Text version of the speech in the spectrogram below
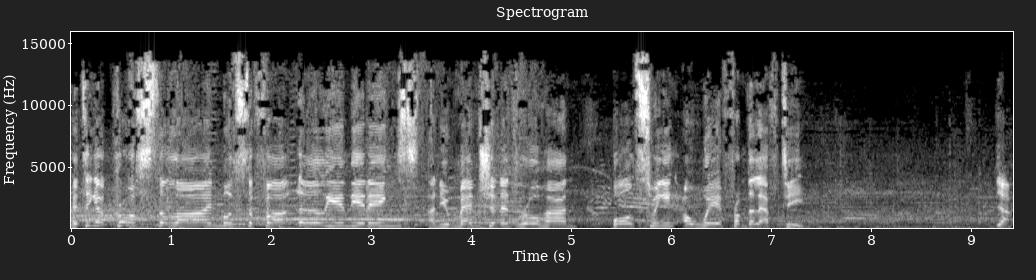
Hitting across the line, Mustafa, early in the innings. And you mentioned it, Rohan. Ball swinging away from the lefty. Yeah,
